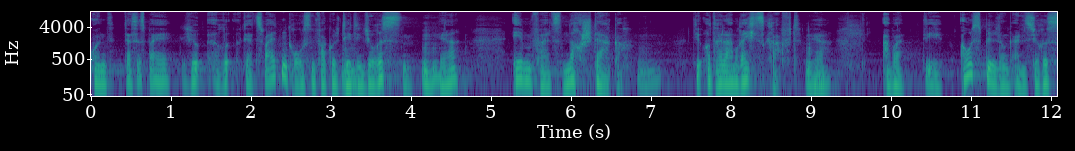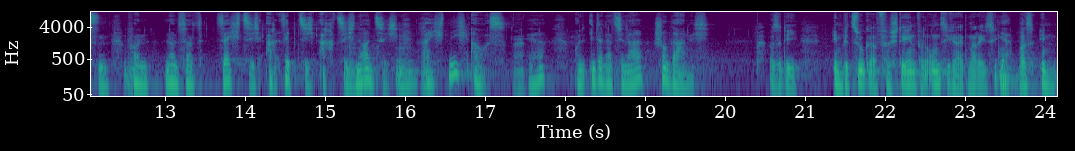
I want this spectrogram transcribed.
Und das ist bei der zweiten großen Fakultät, mhm. den Juristen, mhm. ja, ebenfalls noch stärker. Mhm. Die Urteile haben Rechtskraft. Mhm. Ja. Aber die Ausbildung eines Juristen mhm. von 1960, 70, 80, 90 reicht nicht aus. Ja. Und international schon gar nicht. Also die in Bezug auf Verstehen von Unsicherheiten und Risiken, ja. was in,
